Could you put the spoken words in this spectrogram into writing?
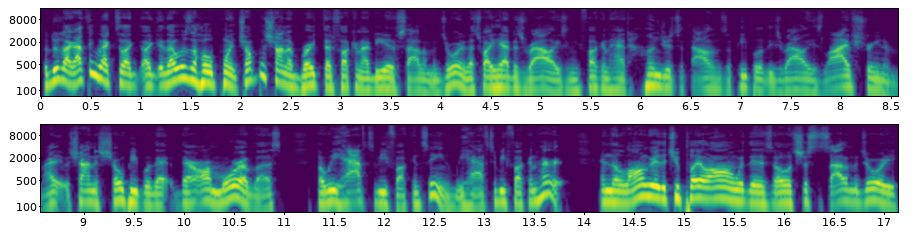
But dude, like I think back to like like that was the whole point. Trump was trying to break that fucking idea of silent majority. That's why he had his rallies and he fucking had hundreds of thousands of people at these rallies live stream them. Right, was trying to show people that there are more of us, but we have to be fucking seen. We have to be fucking heard. And the longer that you play along with this, oh, it's just a silent majority.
